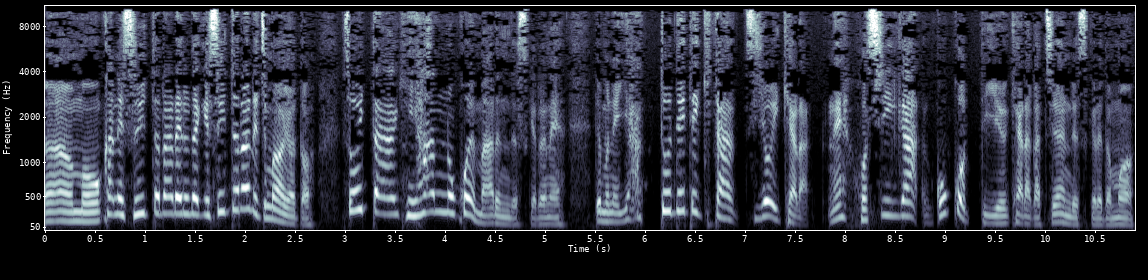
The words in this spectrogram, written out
あもうお金吸い取られるだけ吸い取られちまうよと。そういった批判の声もあるんですけどね。でもね、やっと出てきた強いキャラ。ね、星が5個っていうキャラが強いんですけれども、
